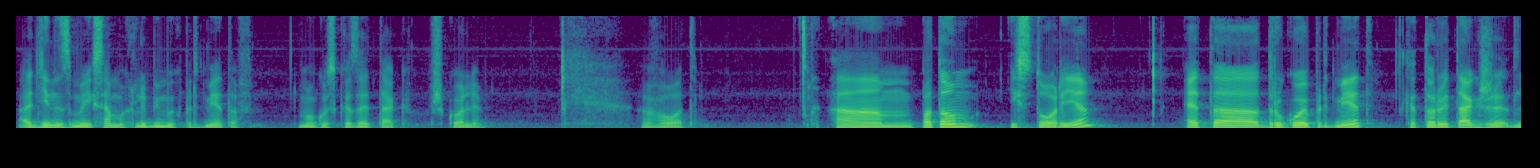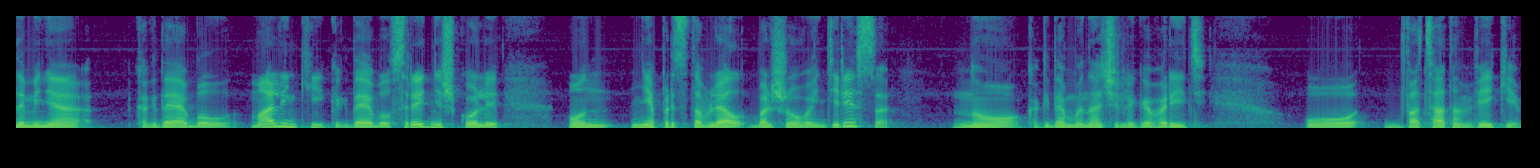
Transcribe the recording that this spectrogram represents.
один из моих самых любимых предметов, могу сказать так, в школе. Вот. Потом история. Это другой предмет, который также для меня, когда я был маленький, когда я был в средней школе, он не представлял большого интереса, но когда мы начали говорить о 20 веке,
